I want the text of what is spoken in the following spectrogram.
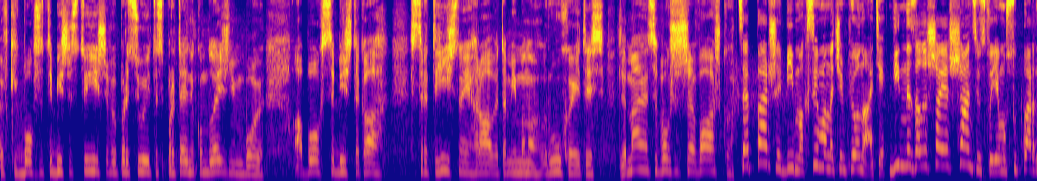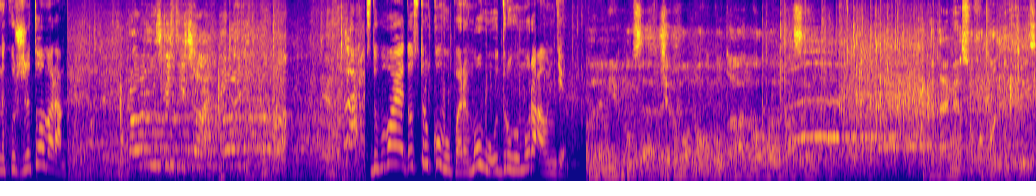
В кікбоксу ти більше стоїш і ви працюєте з противником ближнім бою, а бокс це більш така стратегічна гра, ви там іменно рухаєтесь. Для мене це поки що ще важко. Це перший бій Максима на чемпіонаті. Він не залишає шансів своєму супернику з Житомира. Здобуває дострокову перемогу у другому раунді. Переміг боксер червоного кута Коваль Максим. Академія сухопутних військ.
